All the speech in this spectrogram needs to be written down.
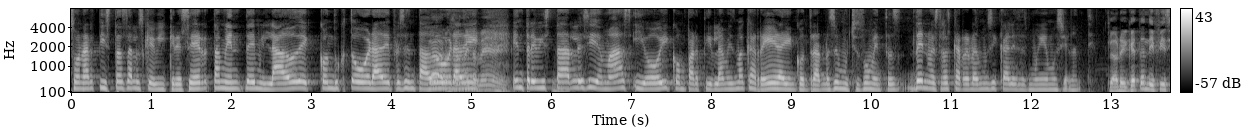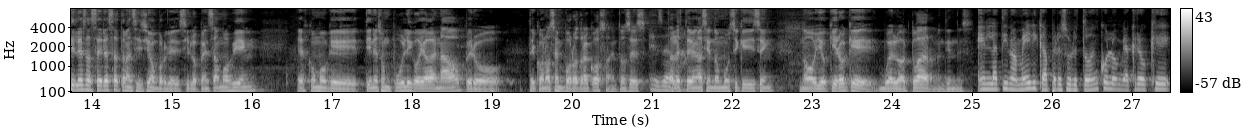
son artistas a los que vi crecer también de mi lado de conductora, de presentadora, Claro, de también. entrevistarles y demás. Y hoy compartir la misma carrera y encontrarnos en muchos momentos de nuestras carreras musicales es muy emocionante. Claro, ¿y qué tan difícil es hacer esa transición? Porque si lo pensamos bien, es como que tienes un público ya ganado, pero te conocen por otra cosa. Entonces, Es tal vez te ven haciendo música y dicen, no, yo quiero que vuelva a actuar, ¿me entiendes? en Latinoamérica, pero sobre todo en Colombia, creo que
